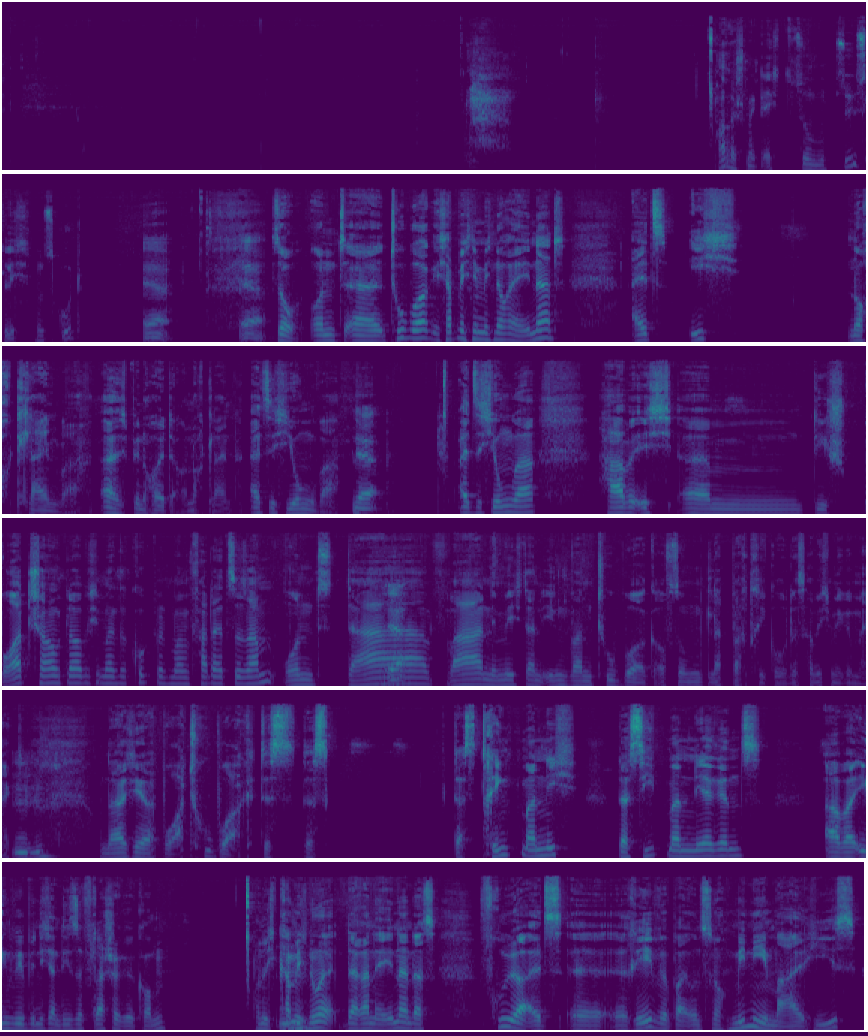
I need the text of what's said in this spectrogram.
Oh, das schmeckt echt so süßlich. Das ist gut. Ja. ja. So, und äh, Tuborg, ich habe mich nämlich noch erinnert, als ich noch klein war. Also ich bin heute auch noch klein. Als ich jung war. Ja. Als ich jung war, habe ich ähm, die Sportschau, glaube ich, immer geguckt mit meinem Vater zusammen. Und da ja. war nämlich dann irgendwann Tuborg auf so einem Gladbach-Trikot. Das habe ich mir gemerkt. Mhm. Und da habe ich mir gedacht, boah, Tuborg, das, das, das trinkt man nicht, das sieht man nirgends. Aber irgendwie bin ich an diese Flasche gekommen. Und ich kann mhm. mich nur daran erinnern, dass früher, als äh, Rewe bei uns noch minimal hieß,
